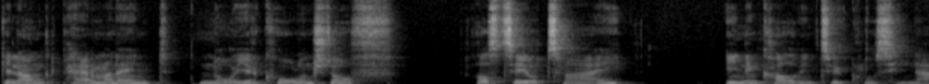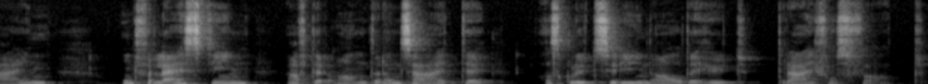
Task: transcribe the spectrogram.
gelangt permanent neuer Kohlenstoff als CO2 in den Calvin-Zyklus hinein und verlässt ihn auf der anderen Seite als Glycerinaldehyd-3-Phosphat.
